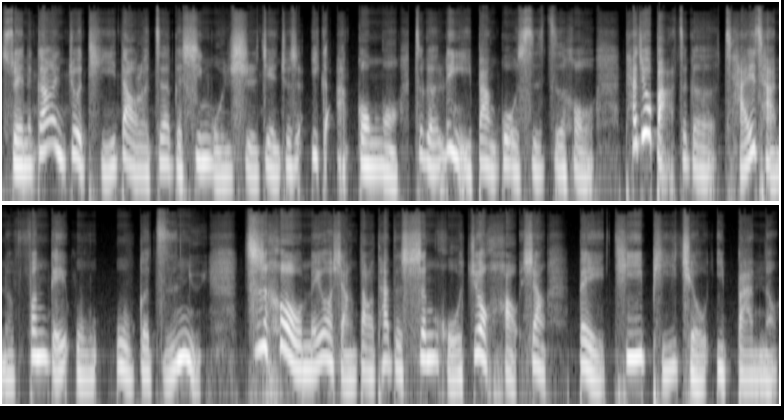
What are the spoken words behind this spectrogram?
所以呢，刚刚就提到了这个新闻事件，就是一个阿公哦，这个另一半过世之后，他就把这个财产呢分给五五个子女，之后没有想到他的生活就好像被踢皮球一般呢。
